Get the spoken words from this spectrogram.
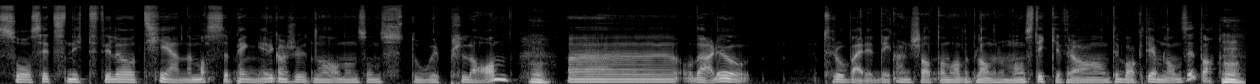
så sitt snitt til å tjene masse penger, kanskje uten å ha noen sånn stor plan. Mm. Uh, og da er det jo troverdig kanskje at han hadde planer om å stikke fra tilbake til hjemlandet sitt, da. Mm.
